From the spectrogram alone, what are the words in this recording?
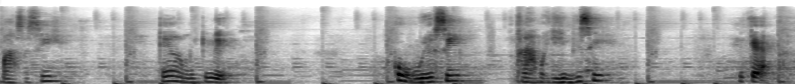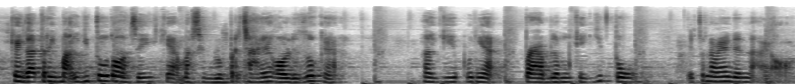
masa sih? Kayak nggak mungkin deh kok gue sih? Kenapa gini sih? Kayak kayak gak terima gitu tuh gak sih? Kayak masih belum percaya kalau dia tuh kayak lagi punya problem kayak gitu. Itu namanya denial.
